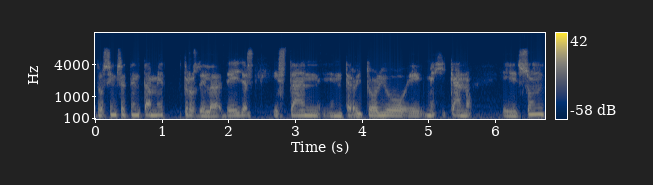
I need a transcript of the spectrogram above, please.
270 metros de, la, de ellas están en territorio eh, mexicano. Eh, son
